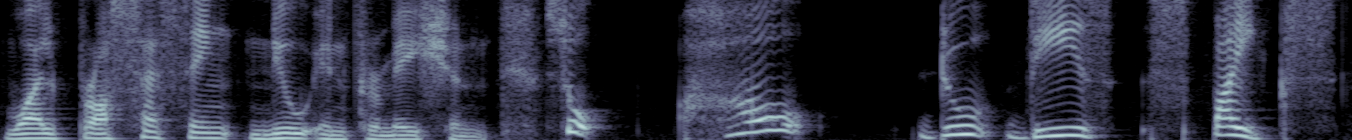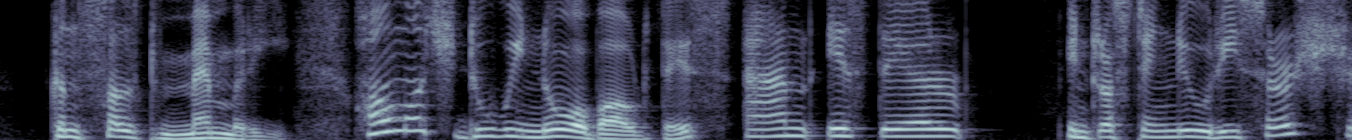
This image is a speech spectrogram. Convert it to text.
while processing new information. So, how do these spikes consult memory? How much do we know about this? And is there interesting new research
